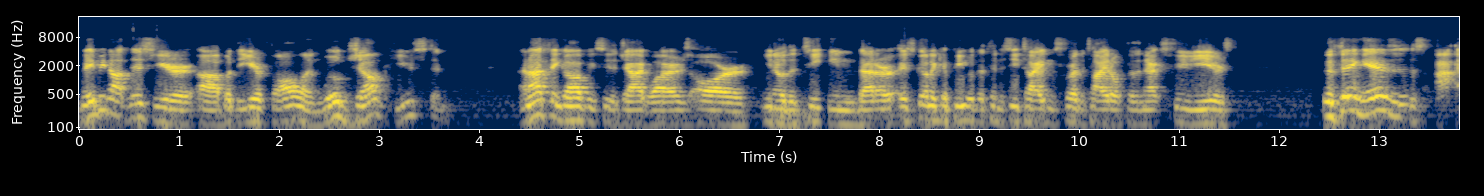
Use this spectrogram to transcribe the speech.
maybe not this year, uh, but the year following, will jump Houston. And I think obviously the Jaguars are, you know, the team that are is going to compete with the Tennessee Titans for the title for the next few years. The thing is, is I,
